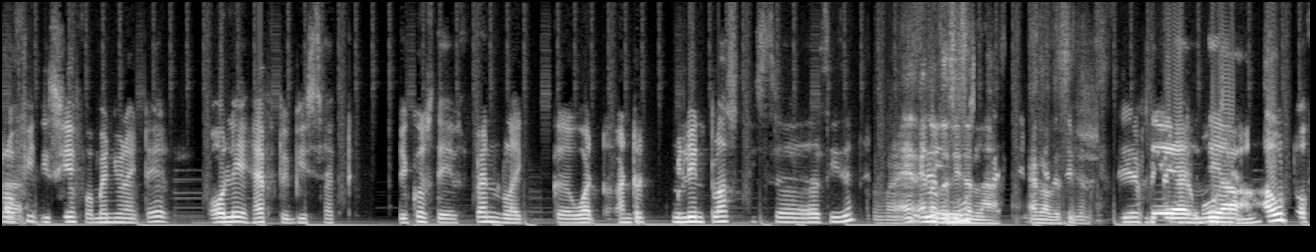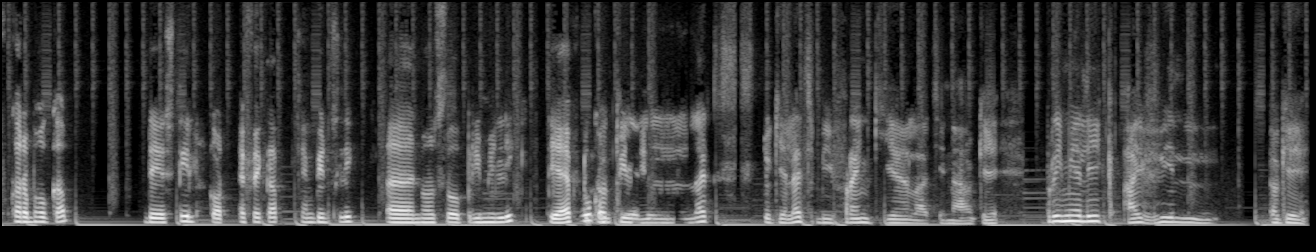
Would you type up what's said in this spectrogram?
trophy this year for Man United. Ole have to be sacked because they spent like uh, what hundred million plus this uh, season. end, end of the season, lah. End of the season. They They are, they are out of Carabao Cup. They still got FA Cup, Champions League, and also Premier League. They have to Okay, compete. let's okay. Let's be frank here, lah, China. Okay, Premier League. I feel okay.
